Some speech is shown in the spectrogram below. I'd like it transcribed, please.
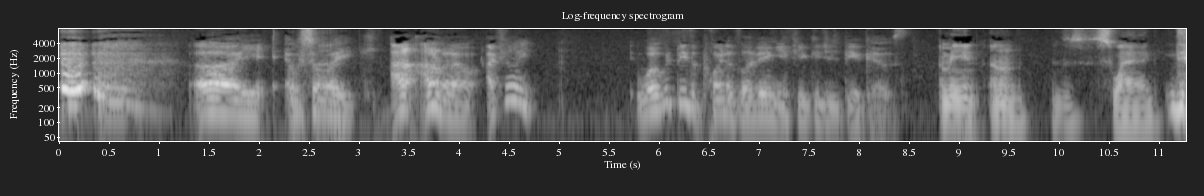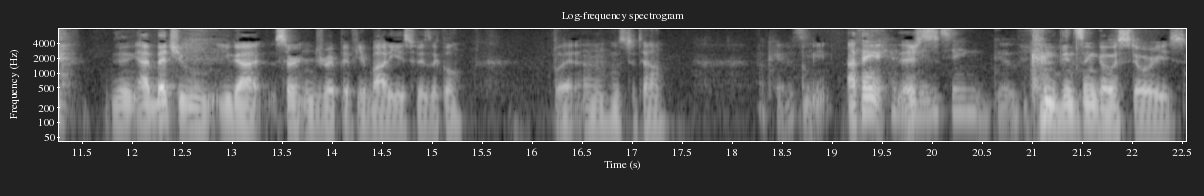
Uh, yeah. So like, I don't, I don't know. I feel like, what would be the point of living if you could just be a ghost? I mean, I don't know. This is swag. I bet you you got certain drip if your body is physical, but um, who's to tell? okay, let's I mean, I think there's convincing ghost. convincing ghost stories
